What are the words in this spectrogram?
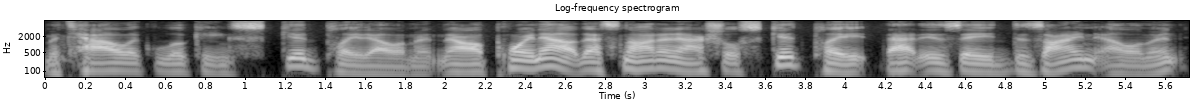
metallic looking skid plate element. Now I'll point out that's not an actual skid plate, that is a design element.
